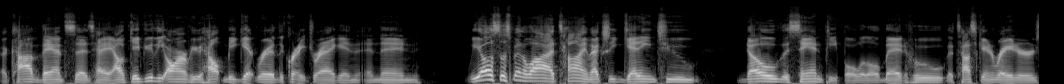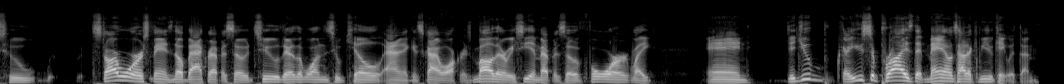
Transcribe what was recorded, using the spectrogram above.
uh, Cobb Vanth says, "Hey, I'll give you the arm if you help me get rid of the krayt dragon," and then we also spent a lot of time actually getting to know the Sand People a little bit, who the Tusken Raiders, who Star Wars fans know back for episode two, they're the ones who kill Anakin Skywalker's mother. We see them episode four, like, and did you are you surprised that Man knows how to communicate with them?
